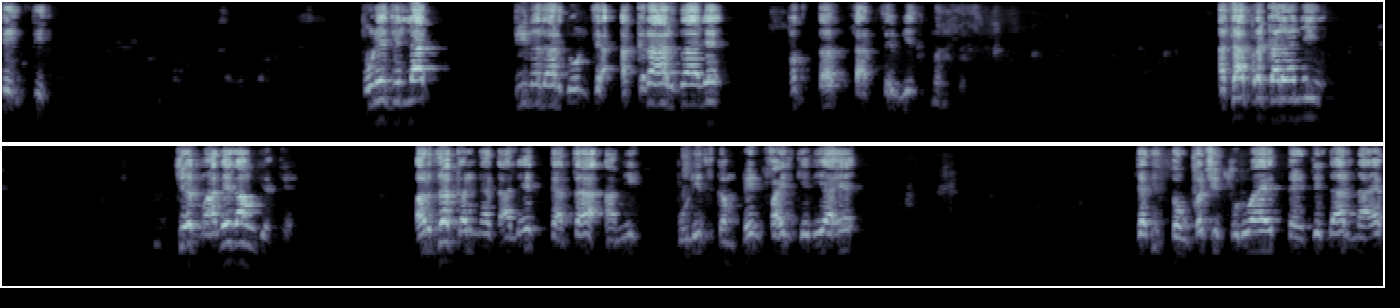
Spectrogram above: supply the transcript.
तेहतीस. पुणे जिल्ह्यात तीन हजार दोनशे अकरा अर्ज आले फक्त सातशे वीस मंजूर. अशा प्रकाराने जे मालेगाव येथे अर्ज करण्यात आले त्याचा आम्ही पोलीस कंप्लेंट फाईल केली आहे. त्याची चौकशी सुरू आहे. तहसीलदार नायब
